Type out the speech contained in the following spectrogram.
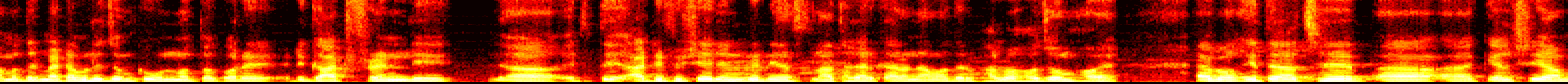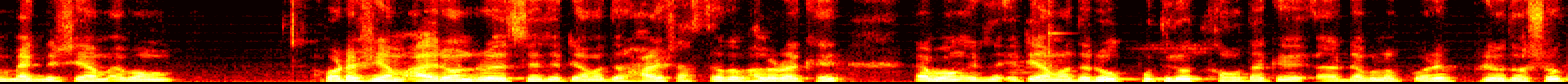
আমাদের মেটাবলিজমকে উন্নত করে। এটি গাট ফ্রেন্ডলি এটিতে আর্টিফিশিয়াল ইনগ্রেডিয়েন্টস না থাকার কারণে আমাদের ভালো হজম হয়। এবং এতে আছে ক্যালসিয়াম ম্যাগনেশিয়াম এবং পটাশিয়াম আয়রন রয়েছে, যেটি আমাদের হাড়ের স্বাস্থ্যকে ভালো রাখে এবং এটি- আমাদের রোগ প্রতিরোধ ক্ষমতাকে ডেভেলপ করে, প্রিয় দর্শক।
